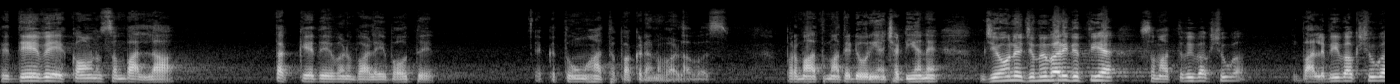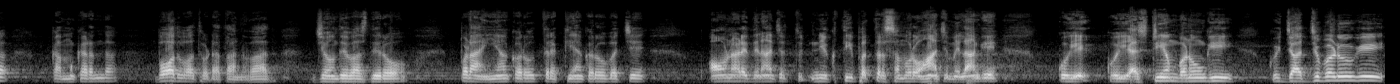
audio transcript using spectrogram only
ਤੇ ਦੇਵੇ ਕੌਣ ਸੰਭਾਲਾ। ਧੱਕੇ ਦੇਵਣ ਵਾਲੇ ਬਹੁਤੇ। ਇੱਕ ਤੂੰ ਹੱਥ ਪਕੜਨ ਵਾਲਾ ਬਸ। ਪਰਮਾਤਮਾ ਤੇ ਡੋਰੀਆਂ ਛੱਡੀਆਂ ਨੇ। ਜੇ ਉਹਨੇ ਜ਼ਿੰਮੇਵਾਰੀ ਦਿੱਤੀ ਹੈ, ਸਮੱਤ ਵੀ ਬਖਸ਼ੂਗਾ, ਬਲ ਵੀ ਬਖਸ਼ੂਗਾ ਕੰਮ ਕਰਨ ਦਾ। ਬਹੁਤ ਬਹੁਤ ਤੁਹਾਡਾ ਧੰਨਵਾਦ। ਜਿਉਂਦੇ ਵਸਦੇ ਰਹੋ। ਪੜ੍ਹਾਈਆਂ ਕਰੋ, ਤਰੱਕੀਆਂ ਕਰੋ ਬੱਚੇ। ਆਉਣ ਵਾਲੇ ਦਿਨਾਂ 'ਚ ਨਿਯੁਕਤੀ ਪੱਤਰ ਸਮਾਰੋਹਾਂ 'ਚ ਮਿਲਾਂਗੇ। ਕੋਈ ਕੋਈ ਐਸਟੀਐਮ ਬਣੂਗੀ, ਕੋਈ ਜੱਜ ਬਣੂਗੀ,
